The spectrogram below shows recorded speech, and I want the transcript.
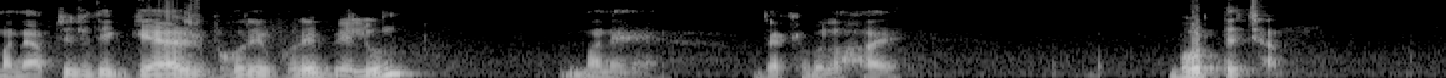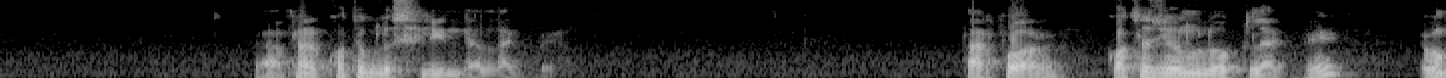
মানে আপনি যদি গ্যাস ভরে ভরে বেলুন মানে যাকে বলা হয়, ভরতে চান, আপনার কতগুলো সিলিন্ডার লাগবে? তারপর কতজন লোক লাগবে এবং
